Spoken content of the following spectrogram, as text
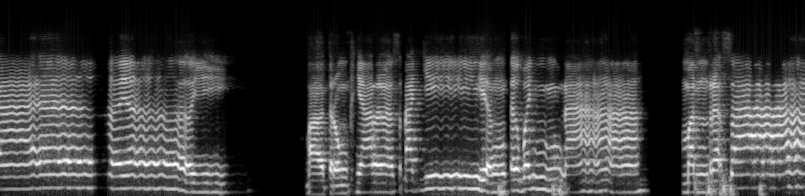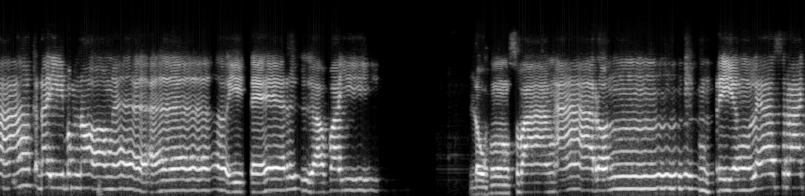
កាយបើត្រង់ខ្ញាល់ស្ដាច់យាងទៅវិញណាមិនរក្សាក្តីបំណងអើយទេឬអ្វីលងស្វាងអារុនរៀងលែស្រេច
